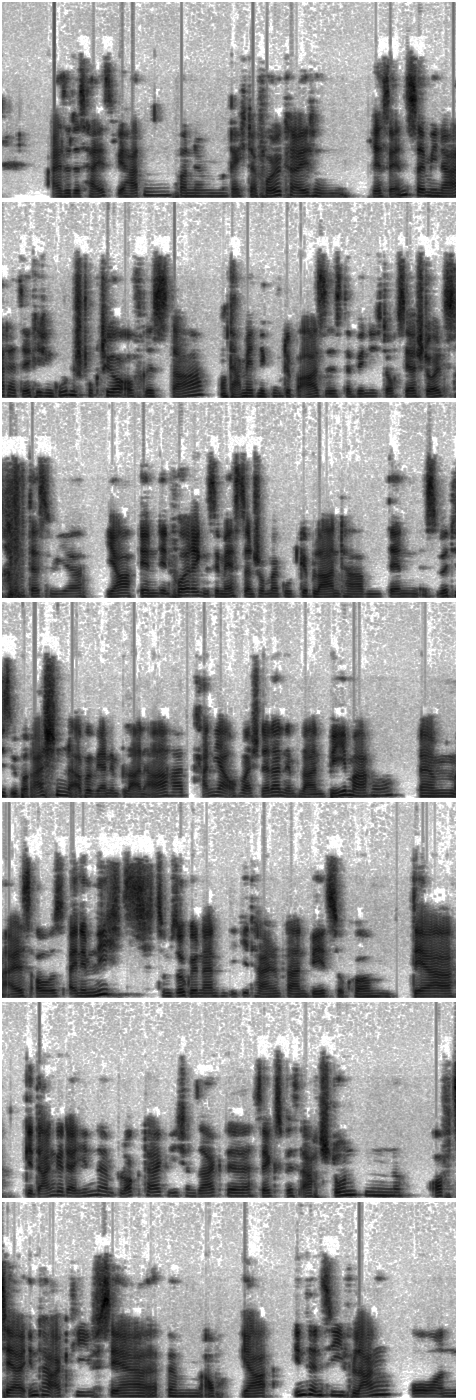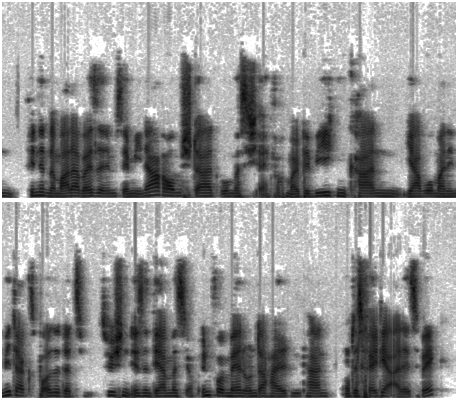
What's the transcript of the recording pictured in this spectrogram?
Also das heißt, wir hatten von einem recht erfolgreichen Präsenzseminar tatsächlich einen guten Strukturaufriss da und damit eine gute Basis. Da bin ich doch sehr stolz drauf, dass wir ja in den vorherigen Semestern schon mal gut geplant haben. Denn es wird jetzt überraschen, aber wer einen Plan A hat, kann ja auch mal schneller einen Plan B machen, ähm, als aus einem Nichts zum sogenannten digitalen Plan B zu kommen. Der Gedanke dahinter im Blogtag, wie ich schon sagte, sechs bis acht Stunden, oft sehr interaktiv, sehr ähm, auch ja intensiv lang und findet normalerweise im Seminarraum statt, wo man sich einfach mal bewegen kann, ja, wo man eine Mittagspause dazwischen ist, in der man sich auch informell unterhalten kann. Und das fällt ja alles weg.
